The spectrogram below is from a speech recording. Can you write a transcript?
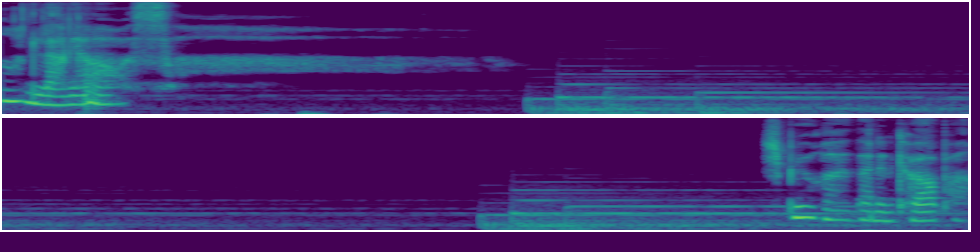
und lange aus. Spüre deinen Körper,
